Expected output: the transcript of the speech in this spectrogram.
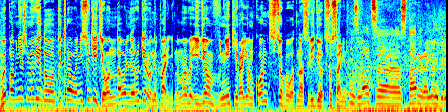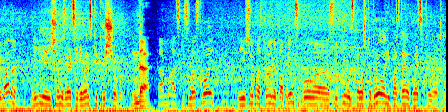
Вы по внешнему виду Петрова не судите, он довольно эрудированный парень. Но мы идем в некий район Конт, Степа вот нас ведет, Сусанин. Это называется старый район Еревана, или еще называется Ереванские трущобы. Да. Там адский самострой, и все построено по принципу э, слепил из того, что было, и поставил пластиковые окна.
